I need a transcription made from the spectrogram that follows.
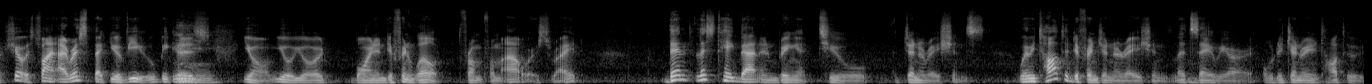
Yeah. sure, it's fine. I respect your view because Mm. you know you're you're born in a different world from from ours, right? Then let's take that and bring it to generations. When we talk to different generations, let's say we are older generation talk to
